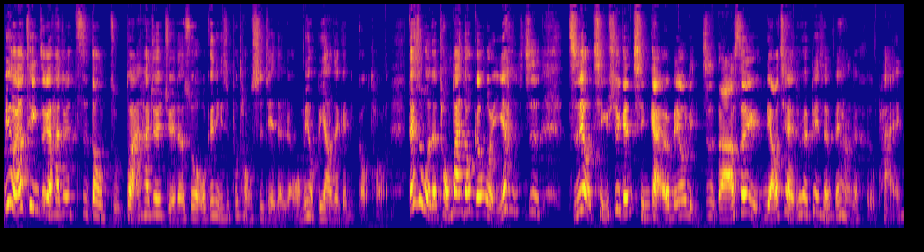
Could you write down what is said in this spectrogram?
没有要听这个，他就会自动阻断，他就会觉得说，我跟你是不同世界的人，我没有必要再跟你沟通了。但是我的同伴都跟我一样是 只有情绪跟情感而没有理智的啊，所以聊起来就会变成非常的合拍。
